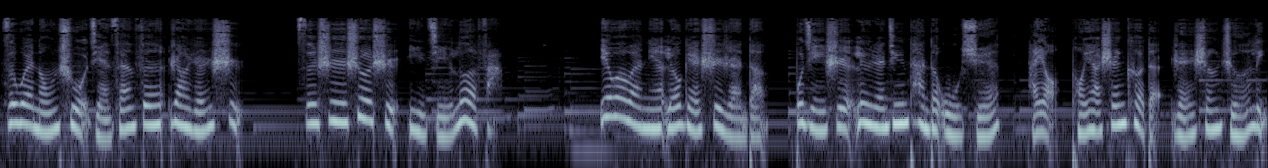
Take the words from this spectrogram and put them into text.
滋味浓处减三分，让人试。此事涉世以极乐法。”叶问晚年留给世人的，不仅是令人惊叹的武学。还有同样深刻的人生哲理，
